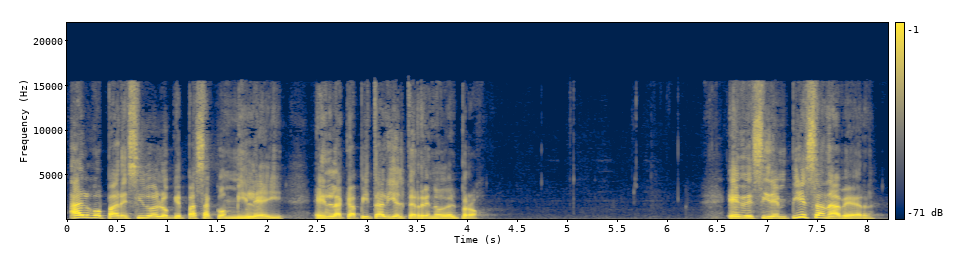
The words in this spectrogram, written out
algo parecido a lo que pasa con Milei en la capital y el terreno del PRO. Es decir, empiezan a ver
